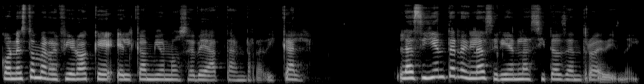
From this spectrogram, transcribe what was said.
Con esto me refiero a que el cambio no se vea tan radical. La siguiente regla serían las citas dentro de Disney.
